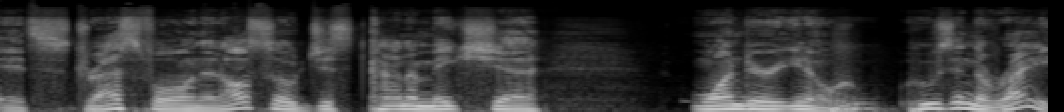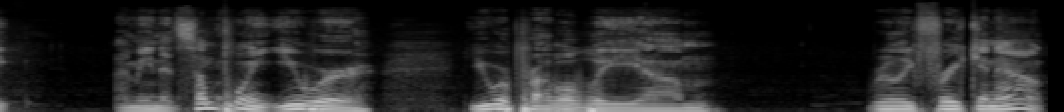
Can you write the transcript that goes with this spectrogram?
it's stressful, and it also just kind of makes you wonder. You know, who, who's in the right? I mean, at some point you were you were probably um, really freaking out.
